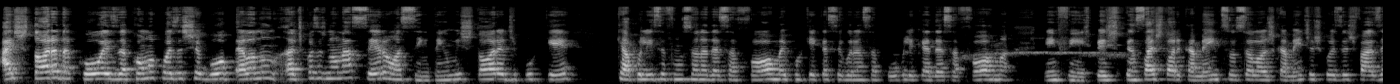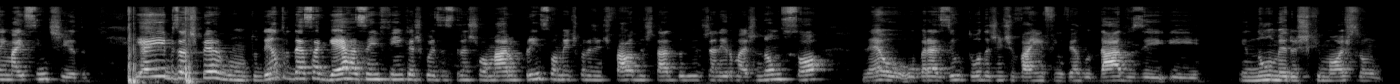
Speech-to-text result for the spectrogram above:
a história da coisa, como a coisa chegou. Ela não, as coisas não nasceram assim, tem uma história de por que, que a polícia funciona dessa forma e por que, que a segurança pública é dessa forma. Enfim, pensar historicamente, sociologicamente, as coisas fazem mais sentido. E aí, Ibs, eu te pergunto, dentro dessa guerra sem fim que as coisas se transformaram, principalmente quando a gente fala do estado do Rio de Janeiro, mas não só, né? O, o Brasil todo, a gente vai, enfim, vendo dados e, e, e, números que mostram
